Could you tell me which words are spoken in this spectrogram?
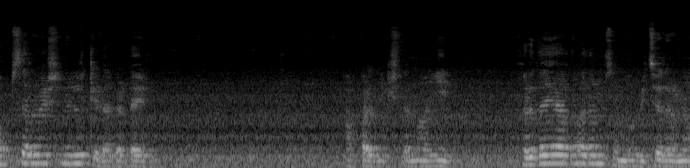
ഒബ്സർവേഷനിൽ കിടക്കട്ടെ. അപ്രതീക്ഷിതമായി ഹൃദയാഘാതം സംഭവിച്ചതാണ്.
